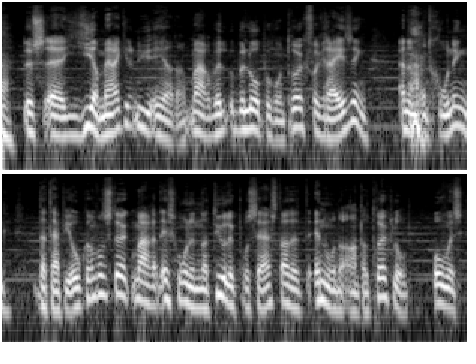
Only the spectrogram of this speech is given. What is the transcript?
Ja. Dus uh, hier merk je het nu eerder. Maar we, we lopen gewoon terug, vergrijzing. En een ontgroening, dat heb je ook al van een stuk. Maar het is gewoon een natuurlijk proces dat het inwoneraantal terugloopt. Overigens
